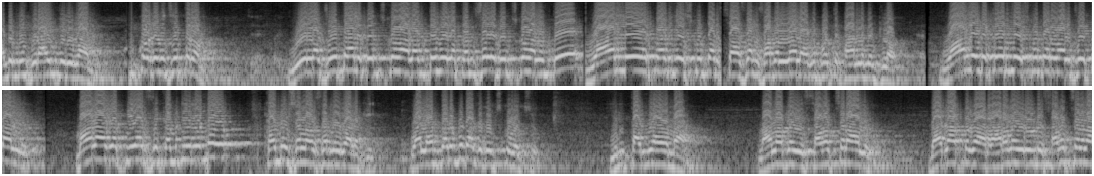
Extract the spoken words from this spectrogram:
అంటే మీకు రాయితీలు ఇవ్వాలి ఇంకొక విచిత్రం. వీళ్ళ జీతాలు పెంచుకోవాలంటే వీళ్ళ పెన్షన్లు పెంచుకోవాలంటే వాళ్ళే ఏర్పాటు చేసుకుంటారు శాసనసభల్లో లేకపోతే పార్లమెంట్లో వాళ్ళే డిక్లేర్ చేసుకుంటారు వాళ్ళ జీతాలు మాలాగా పిఆర్సీ కమిటీలు ఉండవు కమిషన్లు అవసరం లేదు వాళ్ళకి. వాళ్ళు ఎంత అనుకుంటే అంత పెంచుకోవచ్చు. ఇంత అన్యాయమా? నలభై సంవత్సరాలు దాదాపుగా అరవై రెండు సంవత్సరాల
